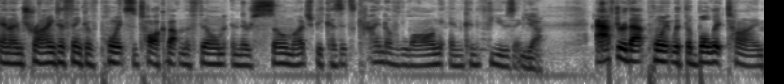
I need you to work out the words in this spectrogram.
And I'm trying to think of points to talk about in the film, and there's so much because it's kind of long and confusing. yeah after that point with the bullet time,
